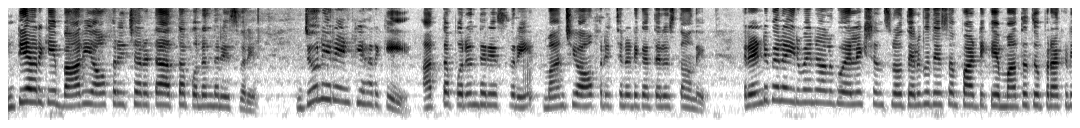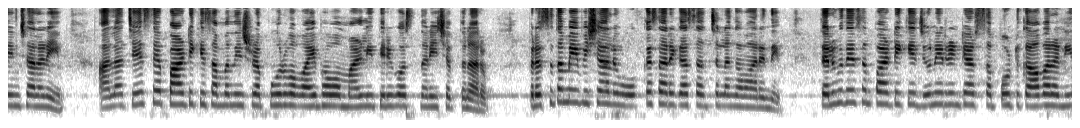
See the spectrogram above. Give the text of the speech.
ఎన్టీఆర్కి భారీ ఆఫర్ ఇచ్చారట అత్త పురంధరేశ్వరి. జూనియర్ ఎన్టీఆర్కి అత్త పురంధరేశ్వరి మంచి ఆఫర్ ఇచ్చినట్టుగా తెలుస్తోంది. రెండు వేల ఇరవై నాలుగు ఎలక్షన్స్లో తెలుగుదేశం పార్టీకి మద్దతు ప్రకటించాలని అలా చేస్తే పార్టీకి సంబంధించిన పూర్వ వైభవం మళ్ళీ తిరిగి వస్తుందని చెప్తున్నారు. ప్రస్తుతం ఈ విషయాలు ఒక్కసారిగా సంచలనంగా మారింది. తెలుగుదేశం పార్టీకి జూనియర్ ఎన్టీఆర్ సపోర్ట్ కావాలని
